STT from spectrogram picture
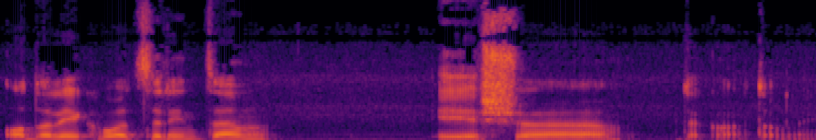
adalék volt szerintem, és de akartam még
